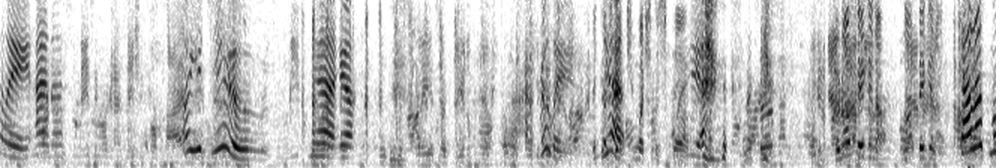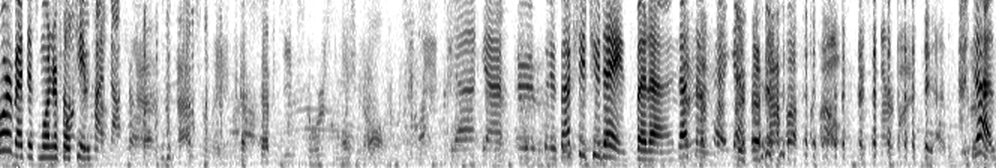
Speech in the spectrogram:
Really? And uh, This amazing organization called Hive. Oh, you do? work with stores and read- yeah, yeah. The displays are beautiful. Uh, really? I think that's Yeah. got too much display. Yeah. They're not big enough. Not big enough. Tell us more about this wonderful Not team big Hive enough. Naturals. Yeah, naturally. We got 17 stores in Montreal in two weeks. Yeah, yeah. It was, it was actually two days, but uh, that's okay. Yes. Wow, thanks for clarifying. yes.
